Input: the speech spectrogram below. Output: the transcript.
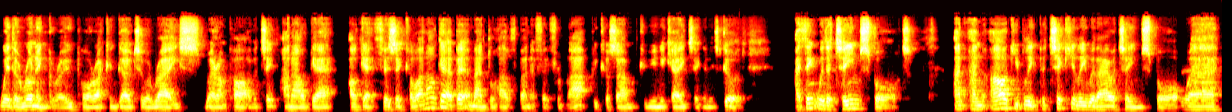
with a running group, or I can go to a race where I'm part of a team and I'll get I'll get physical and I'll get a bit of mental health benefit from that because I'm communicating and it's good. I think with a team sport, and, and arguably particularly with our team sport, where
